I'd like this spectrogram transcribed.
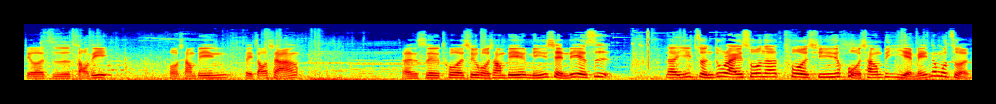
第二只倒地，火枪兵被招降，但是土耳其火枪兵明显劣势。那以准度来说呢，土耳其火枪兵也没那么准，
